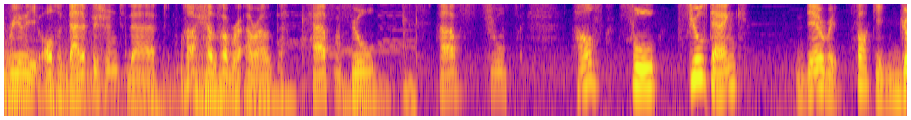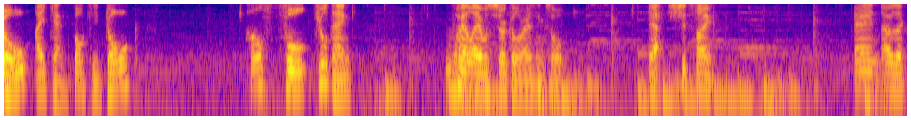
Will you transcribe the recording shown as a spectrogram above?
really also that efficient that I had around half a fuel, half full, half full fuel tank. There we fucking go. I can fucking talk. Half full fuel tank while I was circularizing, so yeah, shit's fine. And I was like,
